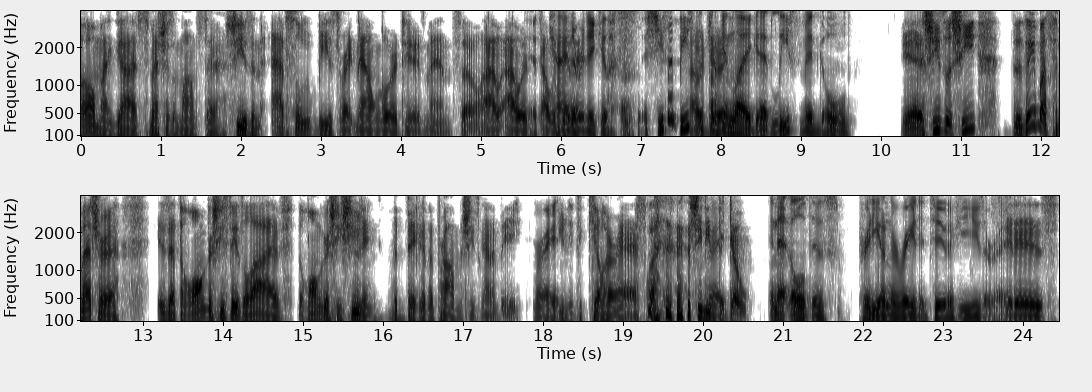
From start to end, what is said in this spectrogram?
Oh my god, Symmetra's a monster. She is an absolute beast right now in lower tiers, man. So I, I would, It's kind of ridiculous. She's a beast at fucking like at least mid gold. Yeah, she's a, she. The thing about Symmetra is that the longer she stays alive, the longer she's shooting, the bigger the problem she's gonna be. Right. You need to kill her ass. she needs to go. And that ult is pretty underrated too if you use it right. It is.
